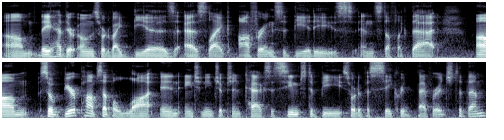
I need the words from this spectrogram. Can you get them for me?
um, they had their own sort of ideas as like offerings to deities and stuff like that. Um, so beer pops up a lot in ancient Egyptian texts. It seems to be sort of a sacred beverage to them.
